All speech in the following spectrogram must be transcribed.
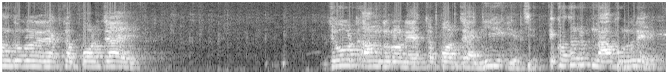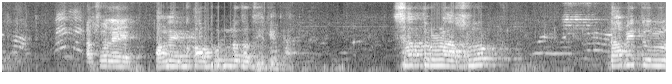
আন্দোলনের একটা পর্যায়ে, জোট আন্দোলনে একটা পর্যায়ে নিয়ে গিয়েছে। এ কথাটুকু না বললে আসলে অনেক অপূর্ণতা থেকে যায়। ছাত্ররা আসলো, দাবি তুলল,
